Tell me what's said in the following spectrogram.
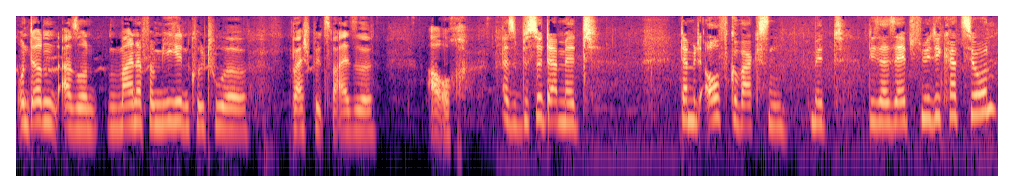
Und dann, also meiner Familienkultur beispielsweise auch. Also bist du damit, damit aufgewachsen, mit dieser Selbstmedikation?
